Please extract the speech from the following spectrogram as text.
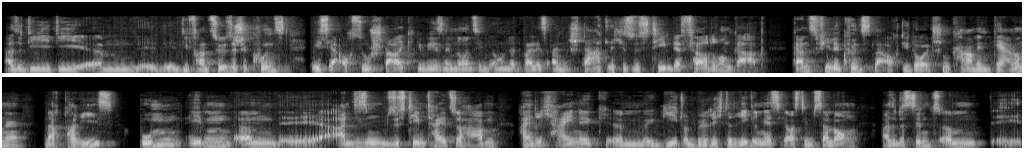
Also die, die, ähm, die, die französische Kunst ist ja auch so stark gewesen im 19. Jahrhundert, weil es ein staatliches System der Förderung gab. Ganz viele Künstler, auch die Deutschen, kamen gerne nach Paris, um eben ähm, äh, an diesem System teilzuhaben. Heinrich Heine ähm, geht und berichtet regelmäßig aus dem Salon. Also das sind, ähm, äh,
